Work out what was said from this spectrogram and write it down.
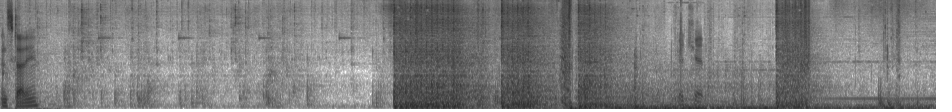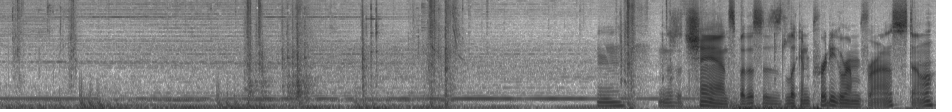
And study. Chance, but this is looking pretty grim for us still.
